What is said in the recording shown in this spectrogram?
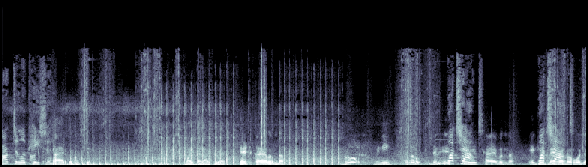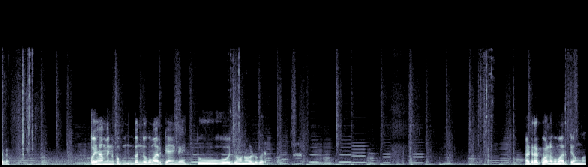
Marked a location. Tyre पे मत से भाई डरा क्यों है हेड खाया बंदा। ब्रो मिनी हेलो इधर एक Watch एक out. हेड खाया बंदा। एक हेड Watch लेना नॉक हो जाएगा। ओए हम इनको बंदों को मार के आएँगे तू वो जोन होल्ड कर। मैं ट्रक वालों को मार के आऊँगा।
